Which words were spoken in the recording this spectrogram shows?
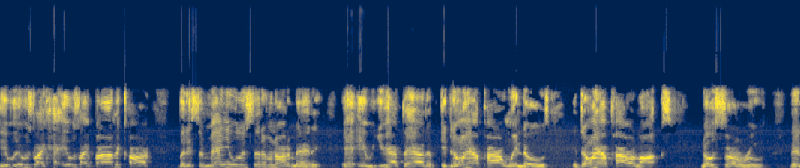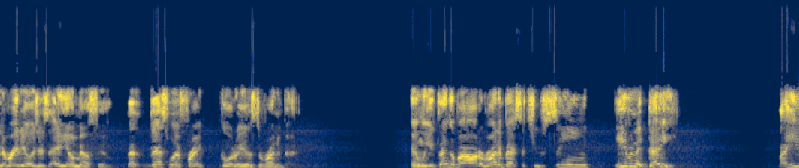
It, it was like it was like buying a car, but it's a manual instead of an automatic. It, it, you have to have the. It don't have power windows. It don't have power locks. No sunroof. Then the radio is just AM FM. That, that's what Frank Gore is, the running back. And when you think about all the running backs that you've seen, even today, like he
